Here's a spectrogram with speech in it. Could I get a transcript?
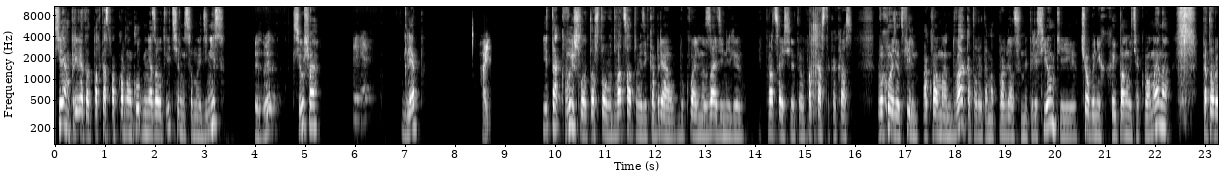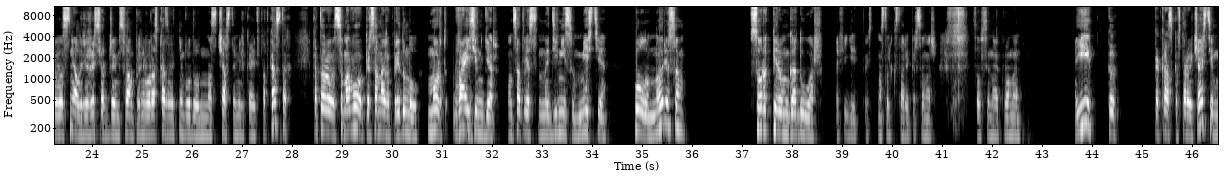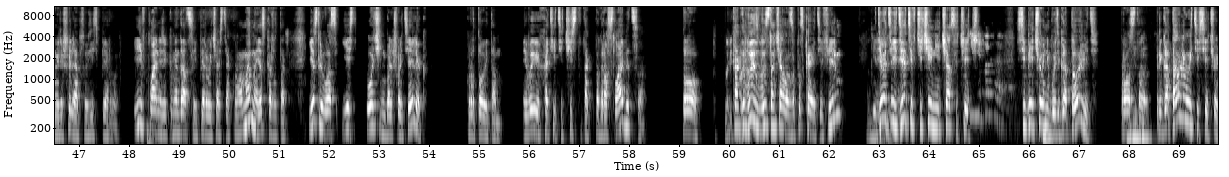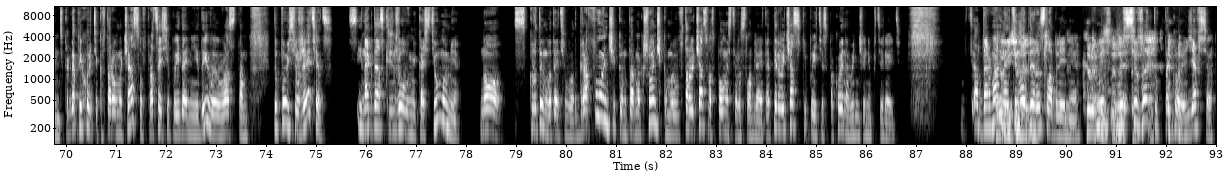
Всем привет от подкаста Попкорного клуба. Меня зовут Витя, сегодня со мной Денис. Привет, привет. Ксюша. Привет. Глеб. Хай. И так вышло то, что 20 декабря, буквально за день или в процессе этого подкаста как раз выходит фильм «Аквамен 2», который там отправлялся на пересъемки. И чё бы не хайпануть Аквамена, который снял режиссер Джеймс Ван, про него рассказывать не буду, он у нас часто мелькает в подкастах, которого самого персонажа придумал Морт Вайзингер, он, соответственно, Денисом вместе Полом Норрисом в 41 году аж. Офигеть, то есть настолько старый персонаж, собственно, Аквамен. И как, как раз ко второй части мы решили обсудить первую. И в плане рекомендаций первой части Аквамена я скажу так. Если у вас есть очень большой телек, крутой там, и вы хотите чисто так подрасслабиться, то как вы, вы сначала запускаете фильм, идете, идете в течение часа че- себе что-нибудь готовить, Просто приготавливайте себе что-нибудь. Когда приходите ко второму часу, в процессе поедания еды, вы, у вас там тупой сюжетец, с, иногда с кринжовыми костюмами, но с крутым вот этим вот графончиком, там, экшончиком, и второй час вас полностью расслабляет. А первый час скипаете спокойно, вы ничего не потеряете. Нормальное Кроме кино сюжета. для расслабления. Кроме ну, сюжета. Ну, сюжет тут такой, я все.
